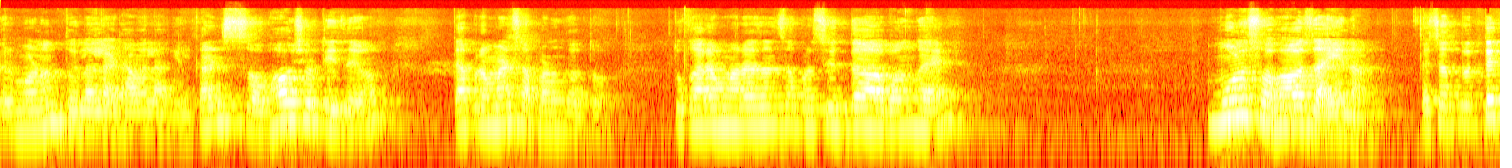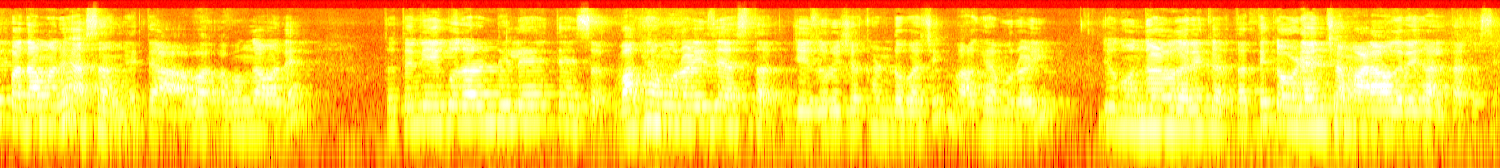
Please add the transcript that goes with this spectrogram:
तर म्हणून तुला लढावं लागेल. कारण स्वभाव शेवटी जे हो, त्याप्रमाणेच आपण करतो तुकाराम महाराजांचा प्रसिद्ध अभंग आहे मूळ स्वभाव जाईना. त्याच्यात प्रत्येक पदामध्ये असंग आहे त्या अभ अभंगामध्ये. तर त्यांनी एक उदाहरण दिले त्याचं वाघ्या मुरळी जे असतात जेजुरीच्या खंडोबाची वाघ्या मुरळी जे गोंधळ वगैरे करतात ते कवड्यांच्या माळा वगैरे घालतात असे.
